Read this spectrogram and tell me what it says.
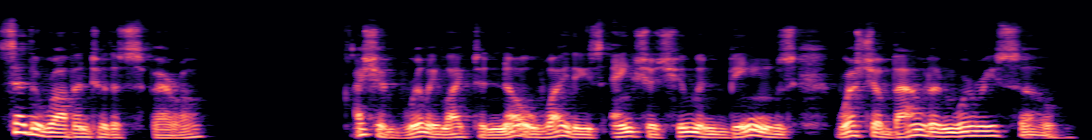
Said the robin to the sparrow, I should really like to know why these anxious human beings rush about and worry so.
